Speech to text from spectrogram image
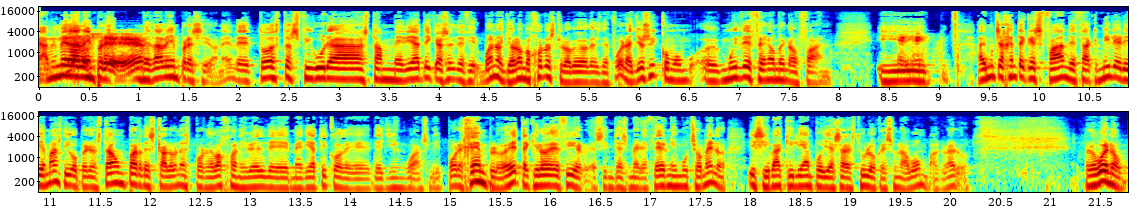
a mí me, da la ¿eh? me da la impresión ¿eh? de todas estas figuras tan mediáticas, es decir, bueno, yo a lo mejor es que lo veo desde fuera, yo soy como eh, muy de fenómeno fan y hay mucha gente que es fan de Zack Miller y demás, digo, pero está un par de escalones por debajo a nivel de mediático de, de Jim Wansley. Por ejemplo, te quiero decir, sin desmerecer ni mucho menos, y si va Kilian, pues ya sabes tú lo que es una bomba, claro. Pero bueno,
